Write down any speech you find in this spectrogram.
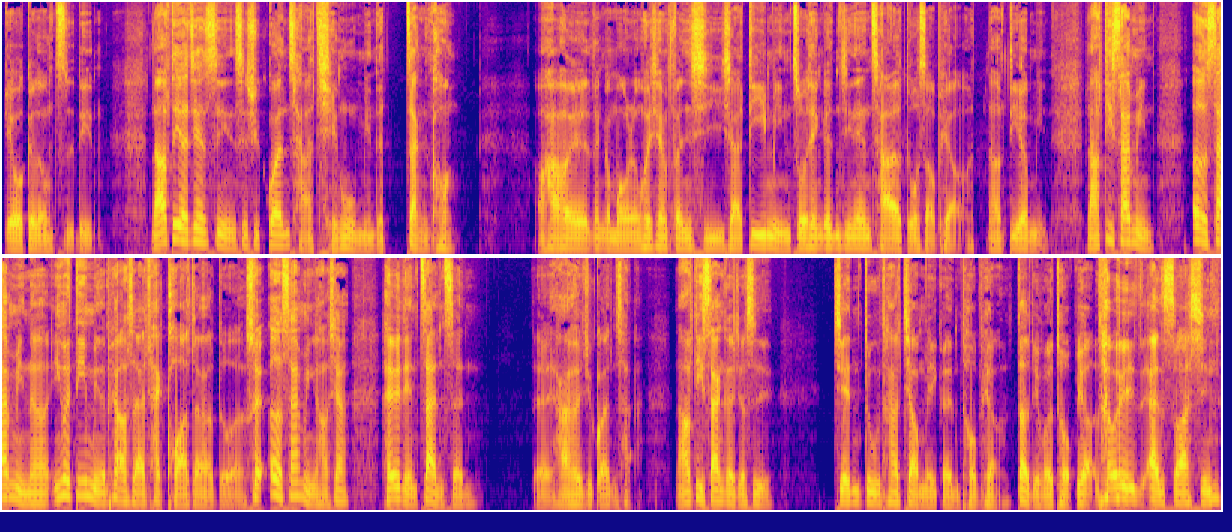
给我各种指令。”然后第二件事情是去观察前五名的战况，哦，他会那个某人会先分析一下第一名昨天跟今天差了多少票，然后第二名，然后第三名、二三名呢？因为第一名的票实在太夸张的多了，所以二三名好像还有点战争，对，他会去观察。然后第三个就是监督他叫每个人投票，到底有没有投票？他会一直按刷新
